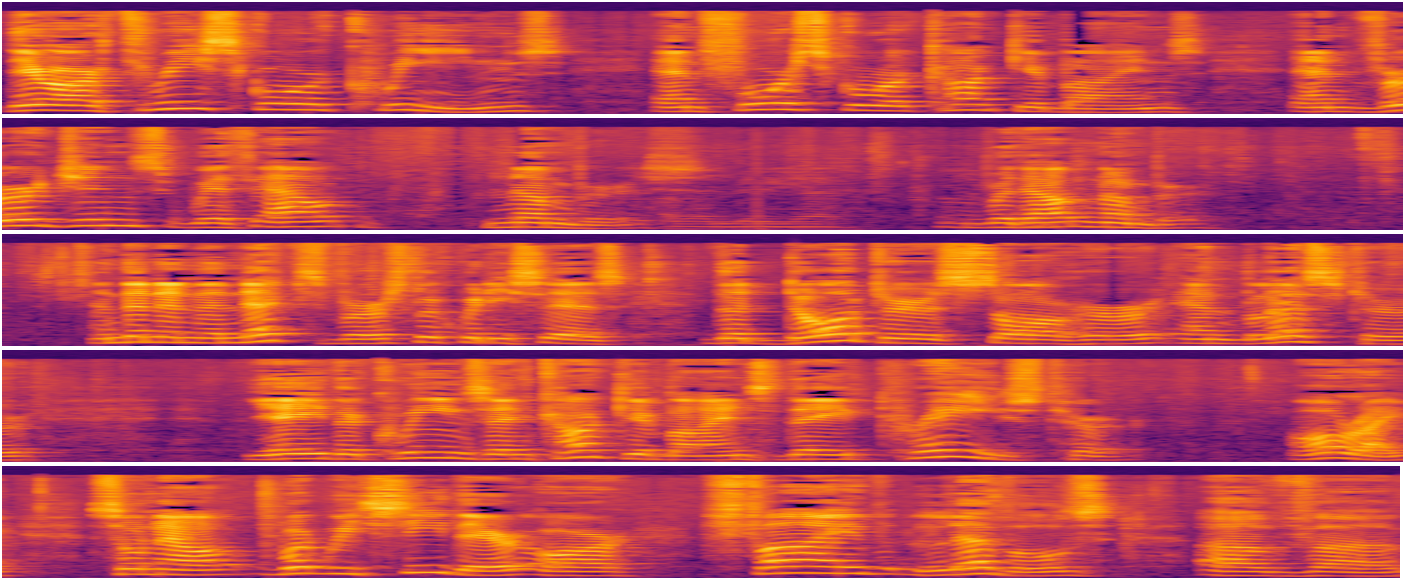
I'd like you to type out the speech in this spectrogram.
There are threescore queens and fourscore concubines and virgins without numbers. Hallelujah. Without number. And then in the next verse, look what he says The daughters saw her and blessed her. Yea, the queens and concubines, they praised her. All right. So now what we see there are five levels of uh,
